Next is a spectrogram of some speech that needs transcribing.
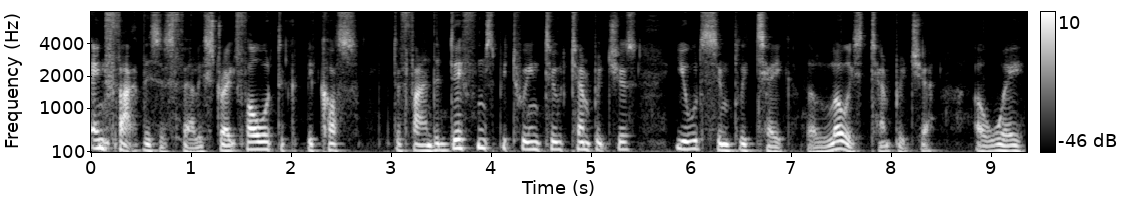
In fact this is fairly straightforward to, because to find the difference between two temperatures you would simply take the lowest temperature away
